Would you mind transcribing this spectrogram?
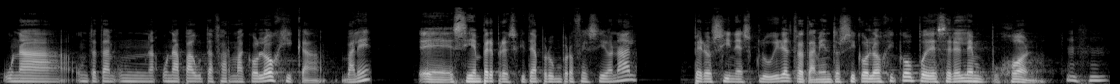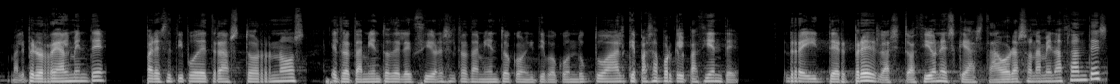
una, un trata- una, una pauta farmacológica, ¿vale? Eh, siempre prescrita por un profesional, pero sin excluir el tratamiento psicológico, puede ser el empujón. ¿vale? Pero realmente para este tipo de trastornos el tratamiento de elección es el tratamiento cognitivo-conductual que pasa porque el paciente reinterprete las situaciones que hasta ahora son amenazantes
